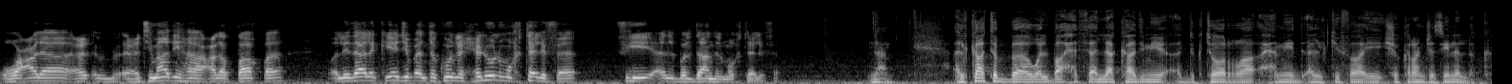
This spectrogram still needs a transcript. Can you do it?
وعلى اعتمادها على الطاقة ولذلك يجب أن تكون الحلول مختلفة في البلدان المختلفة. نعم. الكاتب والباحث الأكاديمي الدكتور حميد الكفائي شكرا جزيلا لك.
